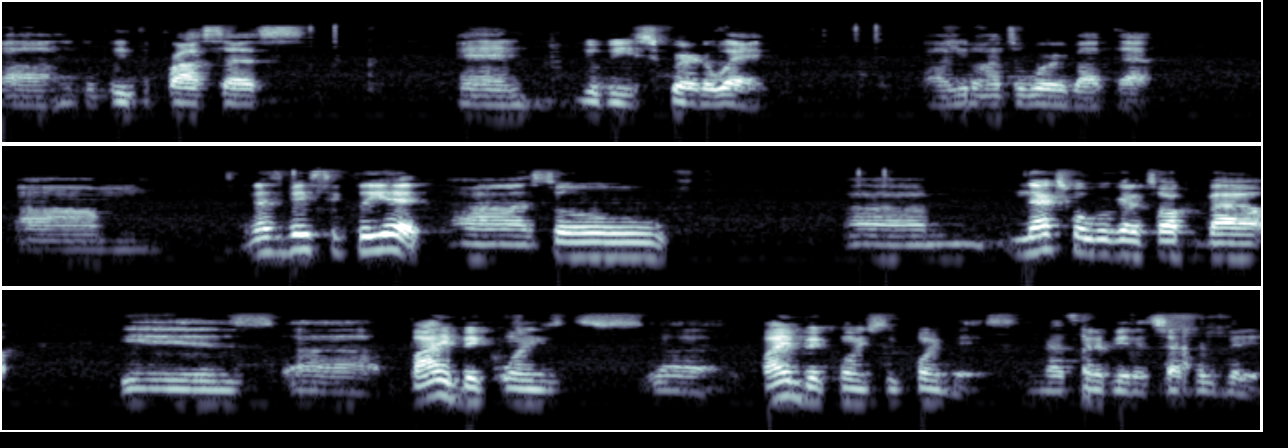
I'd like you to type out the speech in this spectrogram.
uh, and complete the process, and you'll be squared away. Uh, you don't have to worry about that. Um, and that's basically it. Uh, so um, next, what we're going to talk about is uh, buying bitcoins, uh, buying bitcoins through Coinbase, and that's going to be in a separate video.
